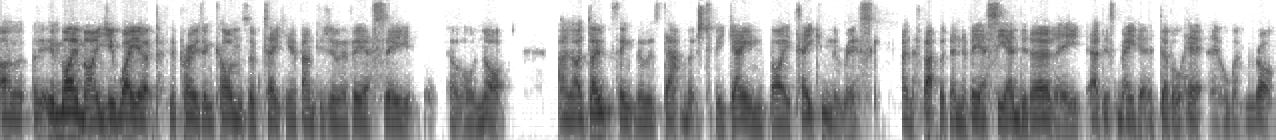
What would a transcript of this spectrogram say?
in my mind, you weigh up the pros and cons of taking advantage of a VSC or not, and I don't think there was that much to be gained by taking the risk. And the fact that then the VSC ended early, that just made it a double hit, and it all went wrong.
